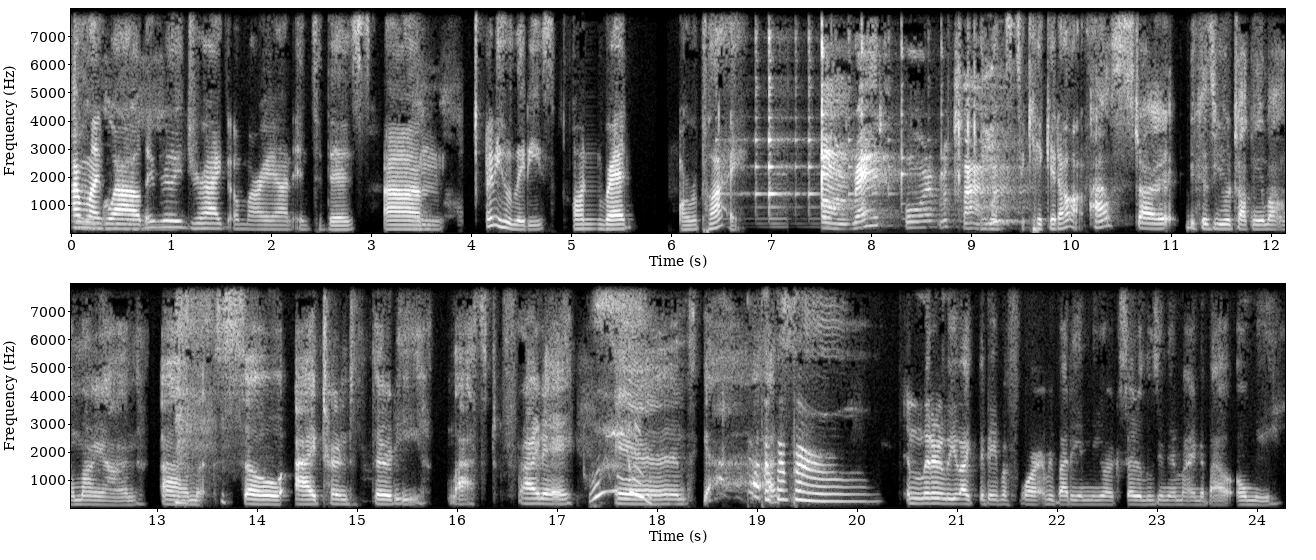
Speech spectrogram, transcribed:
I'm like, wow, they really dragged Omarion into this. Um, anywho, ladies, on red or reply, on read or reply who reply. wants to kick it off? I'll start because you were talking about Omarion. Um, so I turned 30 last Friday, Woo! and yeah, Bow. and literally like the day before, everybody in New York started losing their mind about Omi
